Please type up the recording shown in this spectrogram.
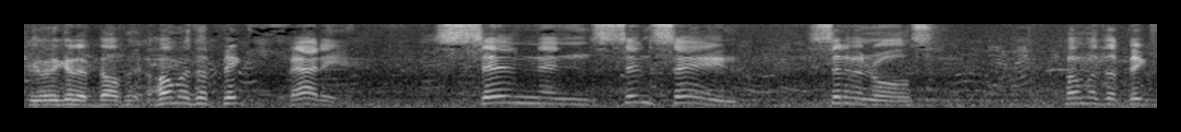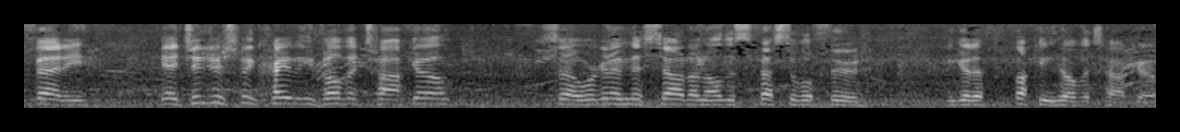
drink. want to get a velvet? Home of the big fatty, sin and sinsane cinnamon rolls. Home of the big fatty. Yeah, Ginger's been craving velvet taco, so we're gonna miss out on all this festival food and get a fucking velvet taco.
